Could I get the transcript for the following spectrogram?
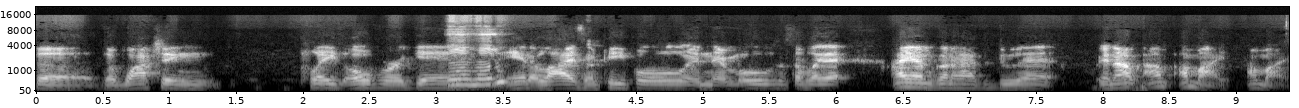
the the watching plays over again, Mhm. analyzing people and their moves and stuff like that. I am gonna have to do that, and I I, I might, I might.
